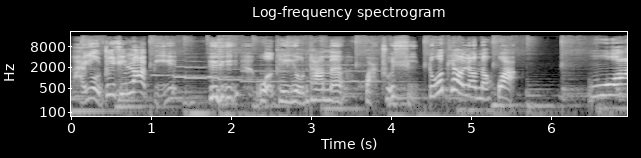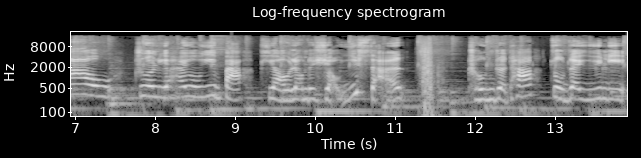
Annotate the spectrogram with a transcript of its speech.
还有这些蜡笔，嘿嘿，我可以用它们画出许多漂亮的画。哇哦，这里还有一把漂亮的小雨伞。撑着它走在雨里，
